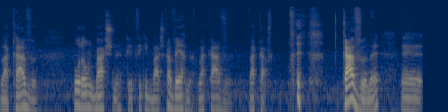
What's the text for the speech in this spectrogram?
La cave, porão embaixo, né? Aquele que fica embaixo, caverna, la cave, la cave. cave, né? É,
